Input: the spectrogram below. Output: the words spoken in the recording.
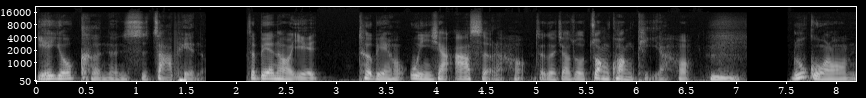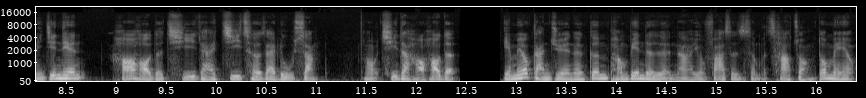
也有可能是诈骗哦。这边哦也特别哦问一下阿 Sir 了哈，这个叫做状况题啊哈。嗯，如果哦你今天好好的骑一台机车在路上哦，骑得好好的，也没有感觉呢，跟旁边的人啊有发生什么擦撞都没有。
